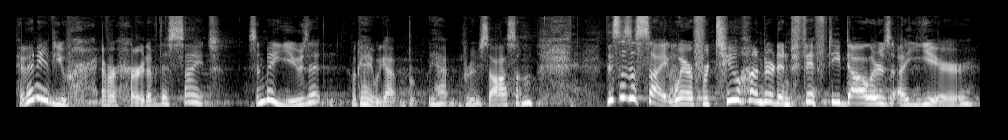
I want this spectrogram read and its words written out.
Have any of you ever heard of this site? Does anybody use it? Okay, we got yeah, Bruce, awesome. This is a site where for $250 a year,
